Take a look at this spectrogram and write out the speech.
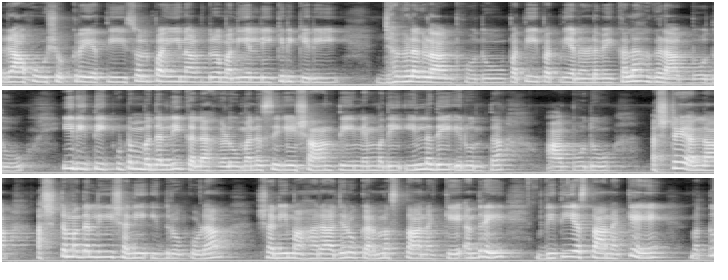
ರಾಹು, ಶುಕ್ರಯತಿ ಸ್ವಲ್ಪ ಏನಾದರೂ ಮನೆಯಲ್ಲಿ ಕಿರಿಕಿರಿ ಜಗಳಗಳಾಗ್ಬೋದು, ಪತಿ ಪತ್ನಿಯ ನಡುವೆ ಕಲಹಗಳಾಗ್ಬೋದು, ಈ ರೀತಿ ಕುಟುಂಬದಲ್ಲಿ ಕಲಹಗಳು, ಮನಸ್ಸಿಗೆ ಶಾಂತಿ ನೆಮ್ಮದಿ ಇಲ್ಲದೆ ಇರುವಂಥ ಆಗ್ಬೋದು. ಅಷ್ಟೇ ಅಲ್ಲ, ಅಷ್ಟಮದಲ್ಲಿ ಶನಿ ಇದ್ದರೂ ಕೂಡ ಶನಿ ಮಹಾರಾಜರು ಕರ್ಮಸ್ಥಾನಕ್ಕೆ ಅಂದರೆ ದ್ವಿತೀಯ ಸ್ಥಾನಕ್ಕೆ ಮತ್ತು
